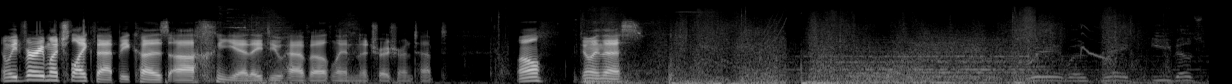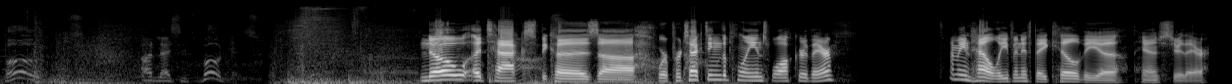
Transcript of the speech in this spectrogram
And we'd very much like that because, uh, yeah, they do have a land and a treasure untapped. Well, we're doing this. We will break evil's bones, unless it's boneless. No attacks because uh, we're protecting the planeswalker there. I mean, hell, even if they kill the uh, hamster there,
